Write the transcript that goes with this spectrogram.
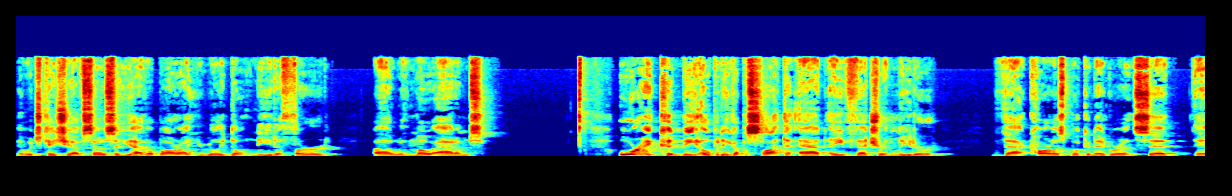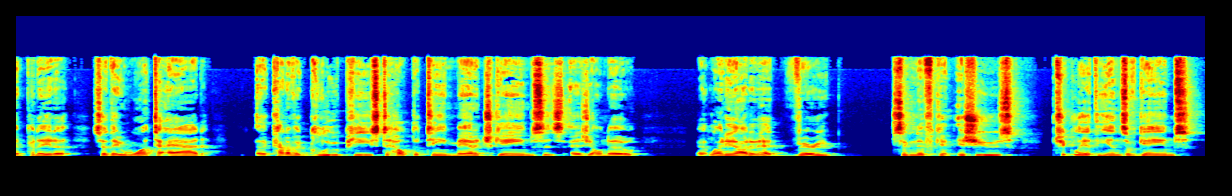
in which case you have Sosa, you have Ibarra. You really don't need a third uh, with Mo Adams. Or it could be opening up a slot to add a veteran leader that Carlos Bocanegra said and Pineda said they want to add a kind of a glue piece to help the team manage games. As, as y'all know, Atlanta United had very significant issues, particularly at the ends of games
